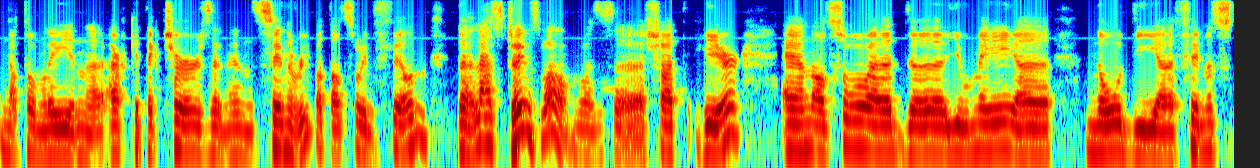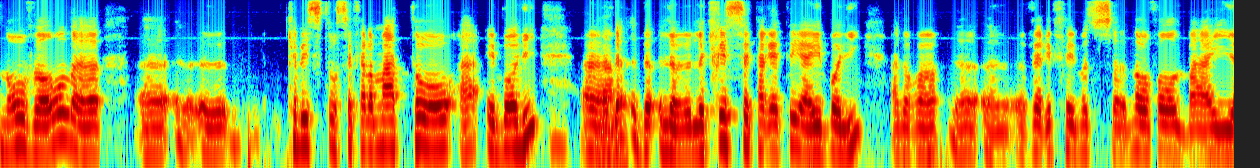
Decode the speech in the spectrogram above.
not only in uh, architectures and in scenery, but also in film. The last James Bond was shot here, and also the you may know the famous novel. Christo s'est fermato à Eboli. Uh, the, the, le, le, Christ s'est arrêté à Eboli. Alors, a, a, a very famous novel by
